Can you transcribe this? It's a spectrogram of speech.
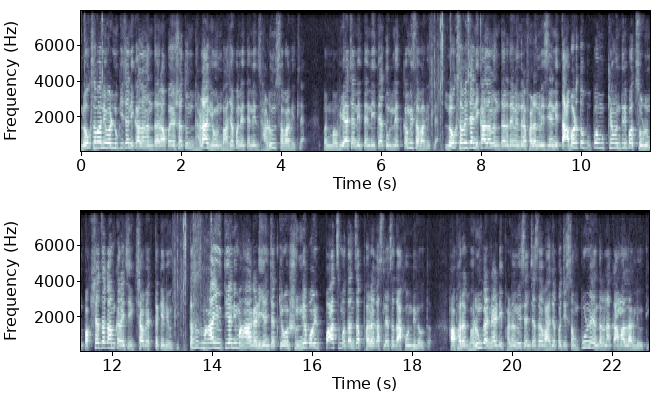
लोकसभा निवडणुकीच्या निकालानंतर अपयशातून धडा घेऊन भाजप नेत्यांनी झाडून सभा घेतल्या. पण मवियाच्या नेत्यांनी त्या तुलनेत कमी सभा घेतल्या. लोकसभेच्या निकालानंतर देवेंद्र फडणवीस यांनी ताबडतोब उपमुख्यमंत्रीपद सोडून पक्षाचं काम करायची इच्छा व्यक्त केली होती. तसंच महायुती आणि महाआघाडी यांच्यात केवळ शून्य पॉईंट पाच मतांचा फरक असल्याचं दाखवून दिलं होतं. हा फरक भरून काढण्यासाठी फडणवीस यांच्यासह भाजपची संपूर्ण यंत्रणा कामाला लागली होती.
